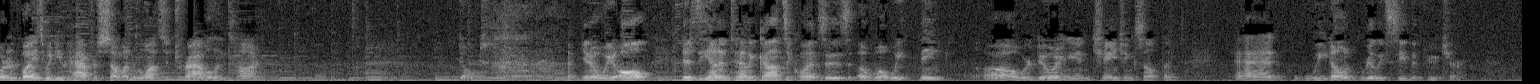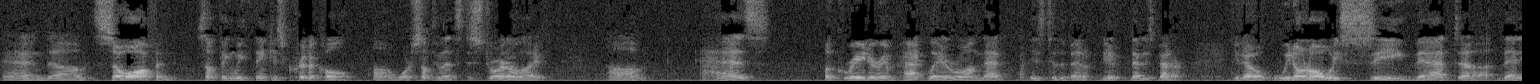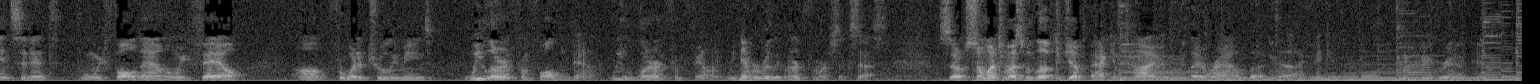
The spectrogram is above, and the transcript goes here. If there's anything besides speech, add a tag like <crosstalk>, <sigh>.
advice would you have for someone who wants to travel in time? Don't. <laughs> you know, we all there's the unintended consequences of what we think uh, we're doing in changing something, and we don't really see the future. And um, so often, something we think is critical um, or something that's destroyed our life um, has a greater impact later on that is to the benefit you know, that is better. You know, we don't always see that uh, that incident when we fall down, when we fail, um, for what it truly means. We learn from falling down. We learn from failing. We never really learn from our success. So, so much of us would love to jump back in time and play around, but uh, I think it wouldn't be a great idea.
